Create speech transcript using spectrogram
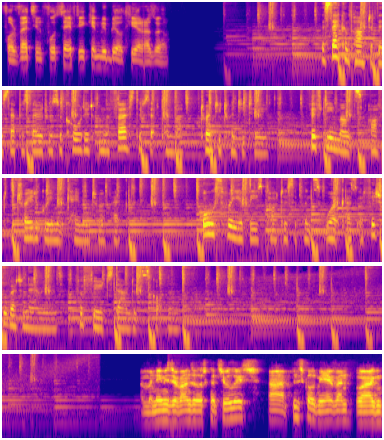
for vets in food safety can be built here as well. The second part of this episode was recorded on the 1st of September 2022, 15 months after the trade agreement came into effect. All three of these participants work as official veterinarians for Food Standards Scotland. My name is Evangelos Katsoulis. Uh, please call me Evan. I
